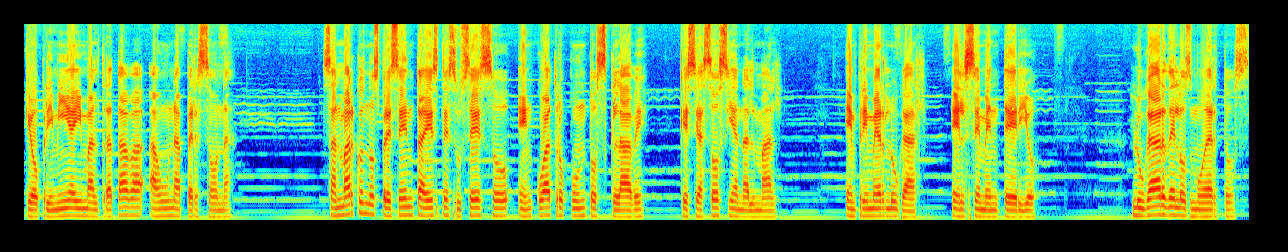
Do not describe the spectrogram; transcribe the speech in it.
que oprimía y maltrataba a una persona. San Marcos nos presenta este suceso en cuatro puntos clave que se asocian al mal. En primer lugar, el cementerio lugar de los muertos,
